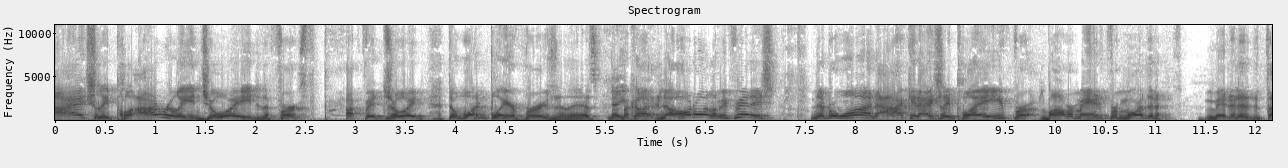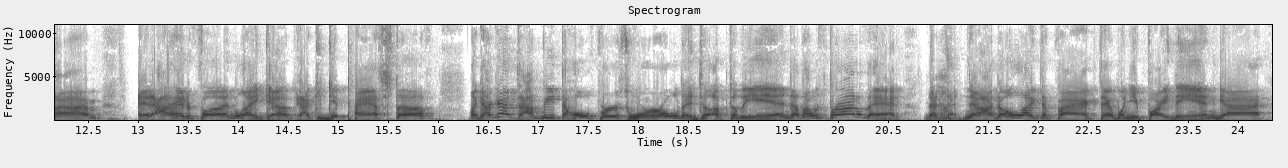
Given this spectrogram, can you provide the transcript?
I actually pl- I really enjoyed the first. I've enjoyed the one player version of this No, you because didn't. no, hold on, let me finish. Number one, I could actually play for Bomberman for more than a minute at a time, and I had fun. Like uh, I could get past stuff. Like I got, I beat the whole first world until up to the end. I, thought I was proud of that. Yeah. Now I don't like the fact that when you fight the end guy.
